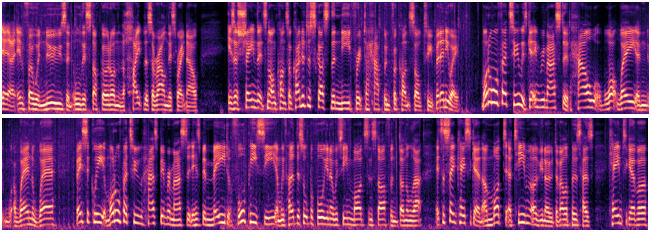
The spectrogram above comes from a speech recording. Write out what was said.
uh, info and news and all this stuff going on and the hype that's around this right now is a shame that it's not on console. Kind of discuss the need for it to happen for console too. But anyway, Modern Warfare 2 is getting remastered. How, what way, and when, where? Basically, Modern Warfare 2 has been remastered. It has been made for PC, and we've heard this all before. You know, we've seen mods and stuff and done all that. It's the same case again. A mod, a team of you know developers has came together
